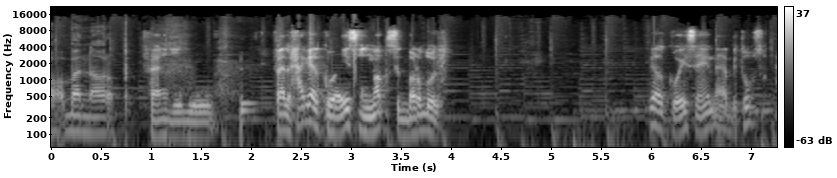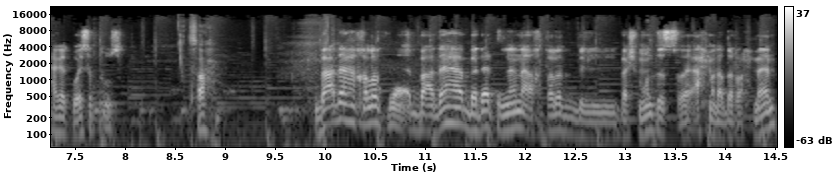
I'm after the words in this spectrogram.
الله. عقبالنا يا رب. فال... فالحاجة الكويسة المقصد برضو الحاجة الكويسة هنا بتوصل حاجة كويسة بتوصل. صح. بعدها خلاص بعدها بدأت إن أنا أختلط بالباشمهندس أحمد عبد الرحمن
